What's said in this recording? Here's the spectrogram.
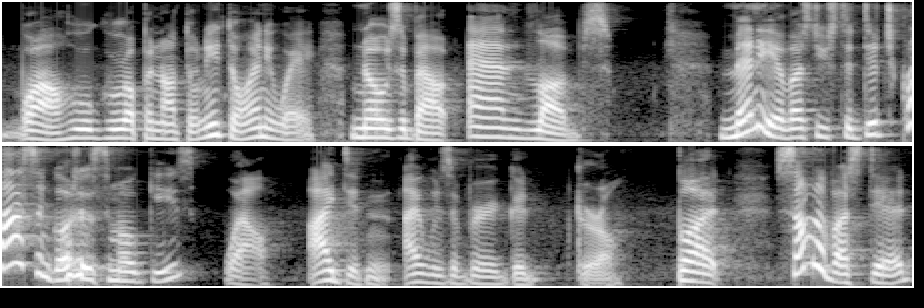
Well, who grew up in Antonito anyway, knows about and loves. Many of us used to ditch class and go to Smokies. Well, I didn't. I was a very good girl. But some of us did.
